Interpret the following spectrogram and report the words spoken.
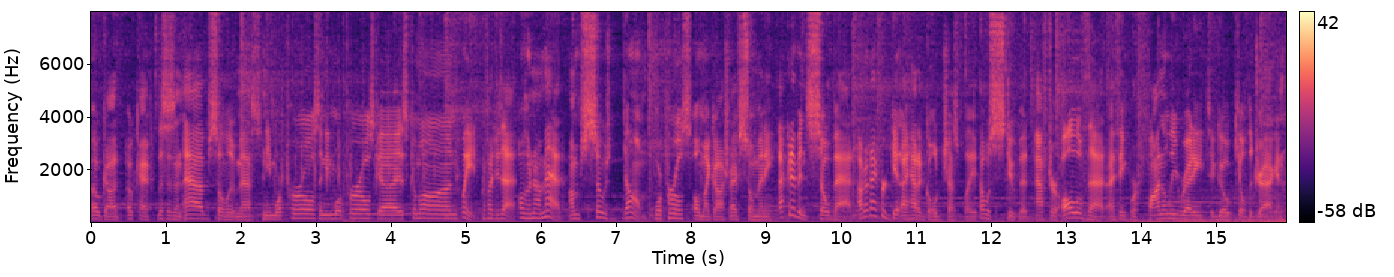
oh god, okay. This is an absolute mess. I need more pearls, I need more pearls, guys. Come on. Wait, what if I do that? Oh, they're not mad. I'm so dumb. More pearls. Oh my gosh, I have so many. That could have been so bad. How did I forget I had a gold chest plate? That was stupid. After all of that, I think we're finally ready to go kill the dragon.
